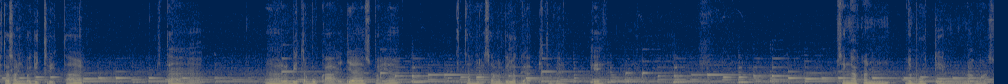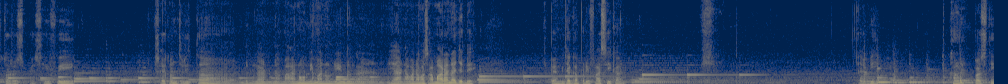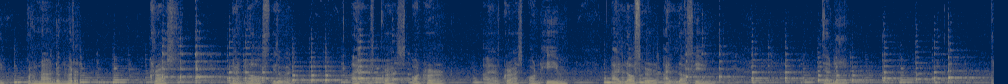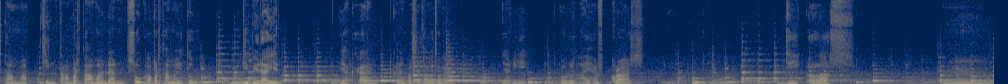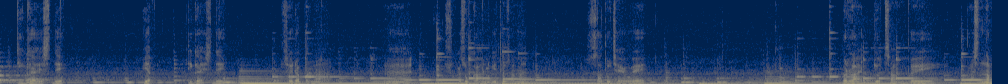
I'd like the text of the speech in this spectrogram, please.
kita saling bagi cerita. Kita uh, lebih terbuka aja supaya kita merasa lebih lega gitu kan. Oke. Okay? saya nggak akan nyebutin nama secara spesifik. Saya akan cerita dengan nama anonim anonim dengan ya nama-nama samaran aja deh. Supaya menjaga privasi kan. Jadi kalian pasti pernah denger crush dan love gitu kan. I have crush on her I have crush on him. I love her. I love him. Jadi pertama cinta pertama dan suka pertama itu dibedain. Ya kan? Kalian pasti tahu itu kan? Jadi dulu I have crush di kelas hmm, 3 SD ya 3 SD saya udah pernah nah, suka-sukaan gitu sama satu cewek berlanjut sampai kelas 6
